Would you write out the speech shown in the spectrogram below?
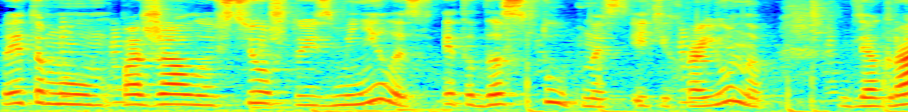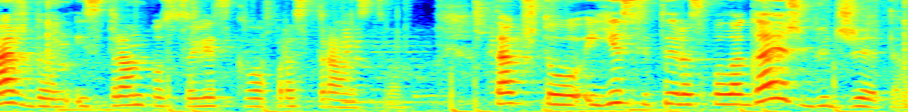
Поэтому, пожалуй, все, что изменилось, это доступность этих районов для граждан из стран постсоветского пространства. Так что, если ты располагаешь бюджетом,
